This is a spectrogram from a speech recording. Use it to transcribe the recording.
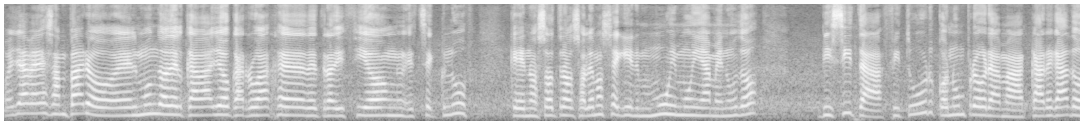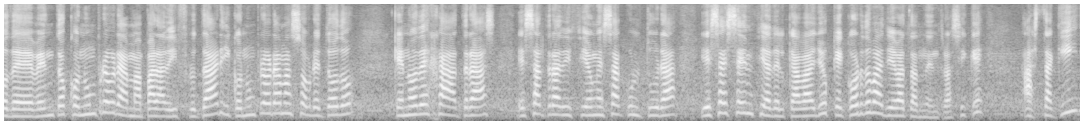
Pues ya ves, Amparo, el mundo del caballo, carruaje de tradición, este club que nosotros solemos seguir muy, muy a menudo, visita Fitur con un programa cargado de eventos, con un programa para disfrutar y con un programa sobre todo que no deja atrás esa tradición, esa cultura y esa esencia del caballo que Córdoba lleva tan dentro. Así que hasta aquí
